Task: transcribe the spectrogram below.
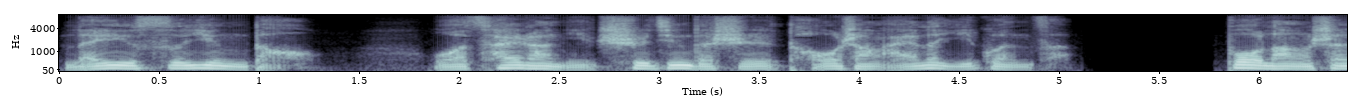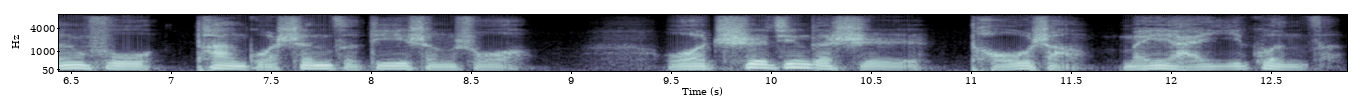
雷斯应道。我猜让你吃惊的是头上挨了一棍子。布朗神父探过身子，低声说：“我吃惊的是头上没挨一棍子。”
